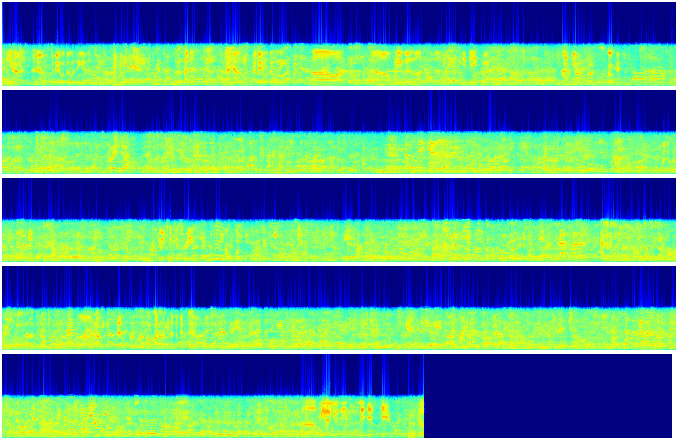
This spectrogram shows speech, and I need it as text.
And you haven't announced availability yet? Pardon? Announced availability? Uh, uh, we will not uh, this April in Europe first. Okay. пользу получать. Gracias. important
